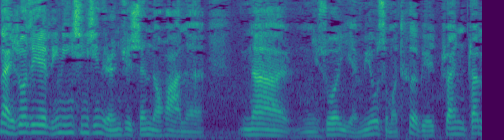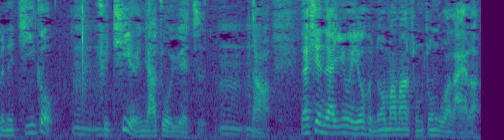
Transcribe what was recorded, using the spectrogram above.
那你说这些零零星星的人去生的话呢，那你说也没有什么特别专专门的机构，嗯，去替人家坐月子，嗯啊。那现在因为有很多妈妈从中国来了。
